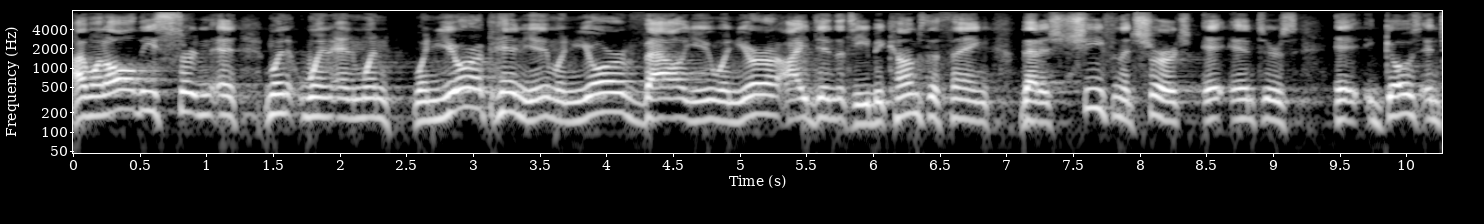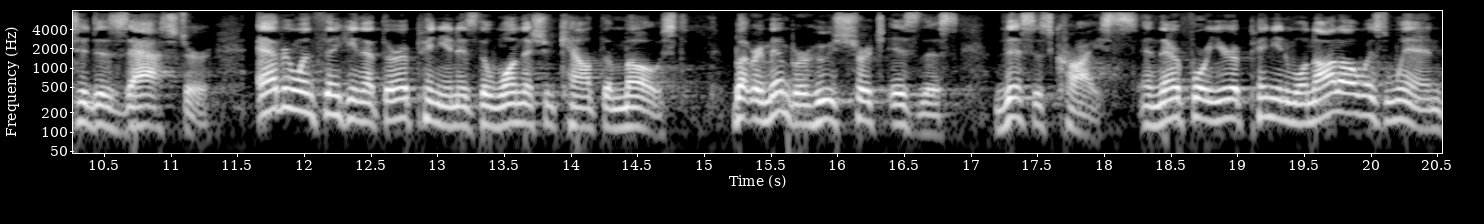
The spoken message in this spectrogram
I want all these certain, and when, when, and when, when your opinion, when your value, when your identity becomes the thing that is chief in the church, it enters, it goes into disaster. Everyone thinking that their opinion is the one that should count the most. But remember, whose church is this? This is Christ's. And therefore, your opinion will not always win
